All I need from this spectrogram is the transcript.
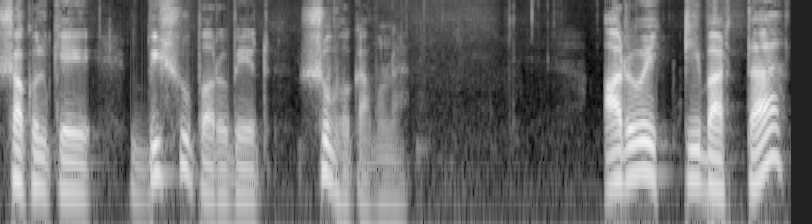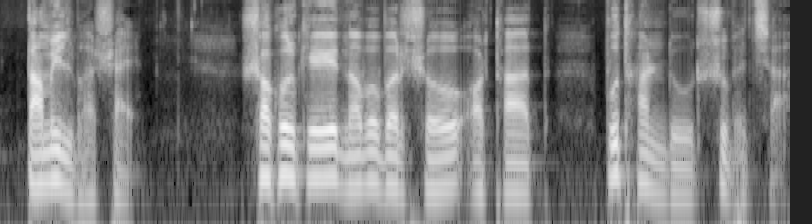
সকলকে বিশু পরবের শুভকামনা। আরও একটি বার্তা তামিল ভাষায়। সকলকে নববর্ষ অর্থাৎ পুথান্ডুর শুভেচ্ছা।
